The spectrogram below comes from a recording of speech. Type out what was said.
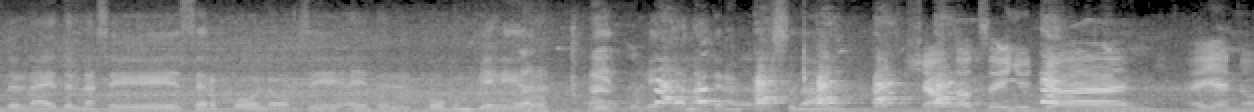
Idol na idol na si Sir Paul o si idol Pogong Biyahero. Kita natin ang personal. Shoutout sa inyo dyan. Ayan no.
